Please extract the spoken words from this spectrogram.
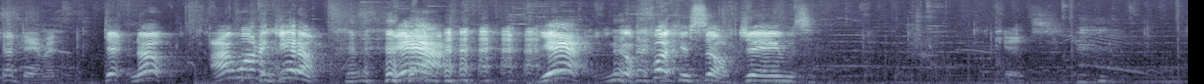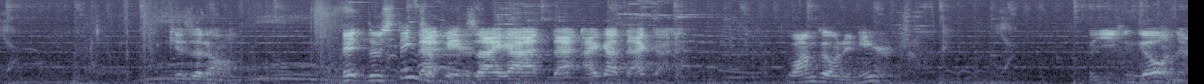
God damn it. Di- no! I want to get him! Yeah! Yeah! You can go fuck yourself, James! Kids. Kids at home. Hey, there's things up That here. means I got that. I got that guy. Well, I'm going in here. But you can go in there.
